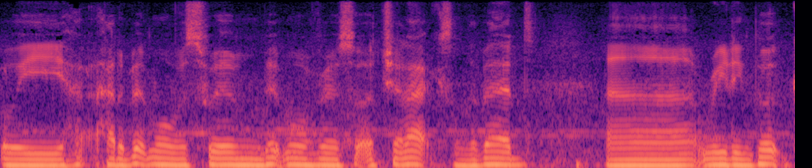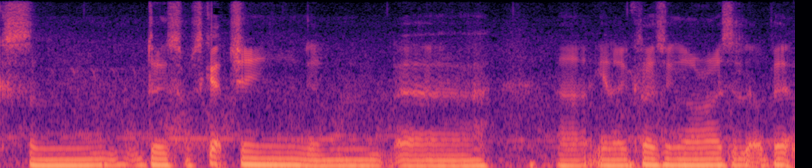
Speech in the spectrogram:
we had a bit more of a swim, a bit more of a sort of chillax on the bed, uh, reading books and doing some sketching and, uh, uh, you know, closing our eyes a little bit.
